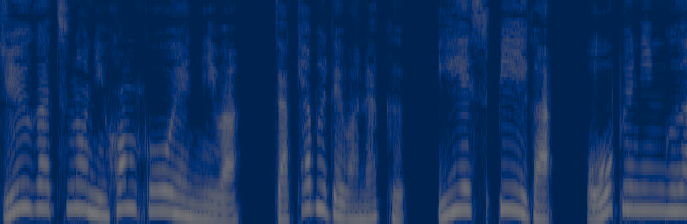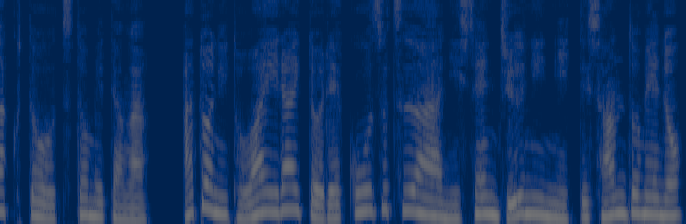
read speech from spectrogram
10月の日本公演にはザ・キャブではなく ESP がオープニングアクトを務めたが、後にトワイライトレコーズツアー2012に行って3度目の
